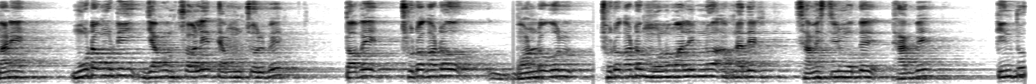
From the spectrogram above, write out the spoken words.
মানে মোটামুটি যেমন চলে, তেমন চলবে। তবে ছোটোখাটো গণ্ডগোল ছোটোখাটো মনোমালিন্য আপনাদের স্বামী স্ত্রীর মধ্যে থাকবে, কিন্তু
